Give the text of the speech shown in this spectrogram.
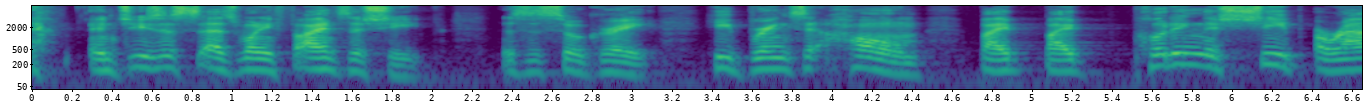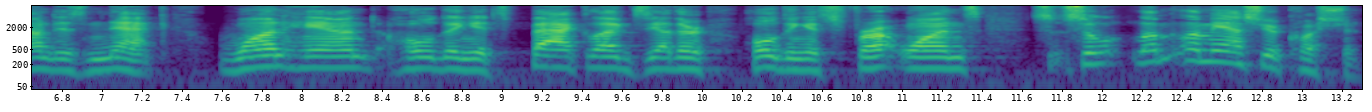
And Jesus says when he finds the sheep, this is so great, he brings it home by, by putting the sheep around his neck, one hand holding its back legs, the other holding its front ones. So, so let, let me ask you a question.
